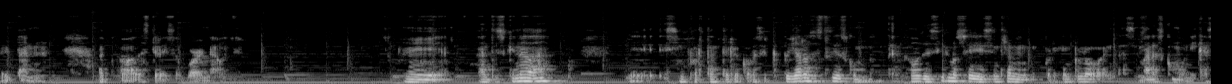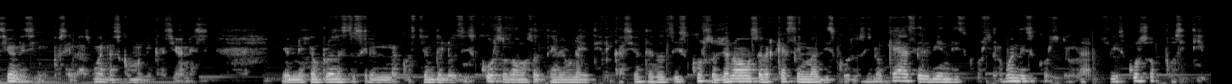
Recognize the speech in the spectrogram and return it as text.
el tan acabado estrés o burnout. Eh, antes que nada, eh, es importante reconocer que pues ya los estudios, como acabamos de decir, no se centran, por ejemplo, en las malas comunicaciones, sino pues en las buenas comunicaciones. Y un ejemplo de esto sería la cuestión de los discursos. Vamos a tener una identificación de dos discursos. Ya no vamos a ver qué hace el mal discurso, sino qué hace el bien discurso, el buen discurso, el discurso positivo,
